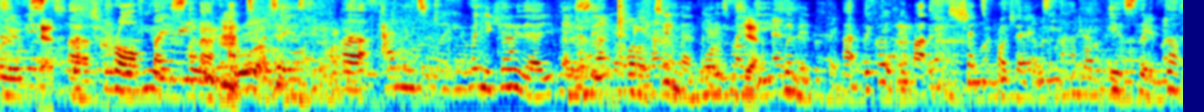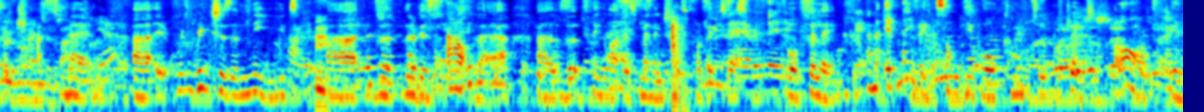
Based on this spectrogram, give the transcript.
groups, Yes. uh, craft-based uh, activities. Uh, and when you go there, you may see one or two men, but it's mainly Yeah. women. Uh, the great thing about the Sheds project um, is that it does attract men. Uh, it reaches a need uh, that, that is out there uh, that thing like this Men in Sheds project is fulfilling. And it may be that some people come to the project are feeling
